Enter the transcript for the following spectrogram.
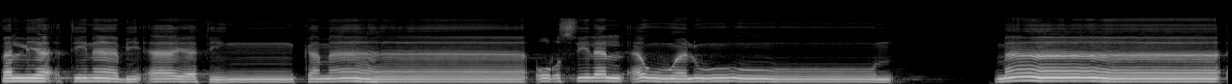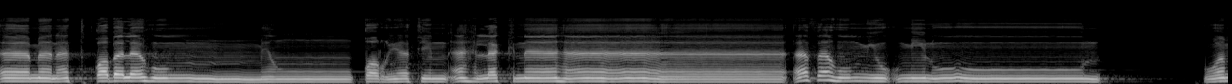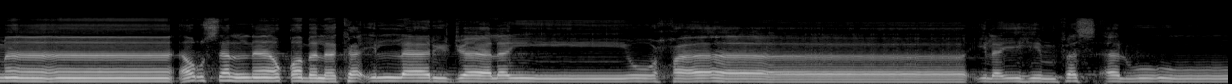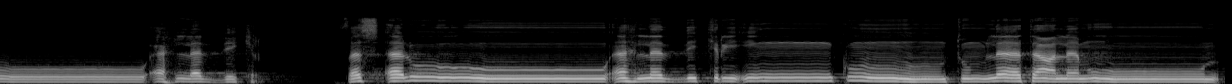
فلياتنا بايه كما ارسل الاولون ما امنت قبلهم من قريه اهلكناها افهم يؤمنون وما ارسلنا قبلك الا رجالا يوحى اليهم فاسالوا أهل الذكر فاسالوا أهل الذكر ان كنتم لا تعلمون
